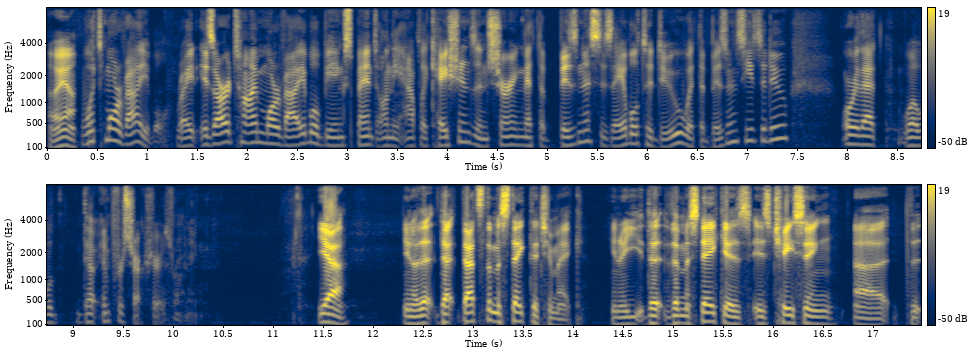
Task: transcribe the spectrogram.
Oh yeah. What's more valuable, right? Is our time more valuable being spent on the applications, ensuring that the business is able to do what the business needs to do, or that, well, the infrastructure is running? Yeah, you know that, that that's the mistake that you make. You know, you, the the mistake is is chasing uh, the,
